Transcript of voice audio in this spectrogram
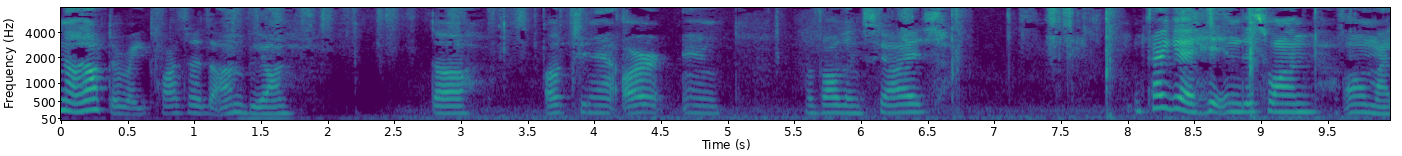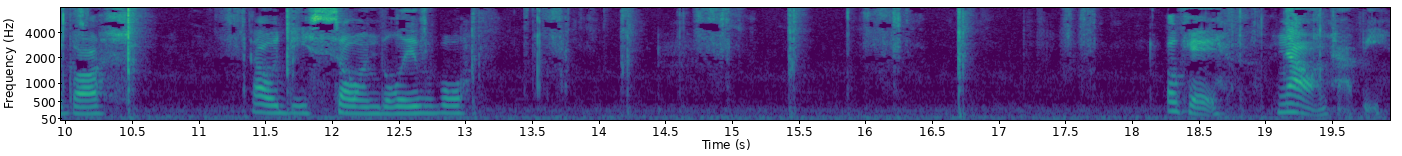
No, not the Rayquaza, the Umbreon. The alternate art and Evolving Skies. If I get a hit in this one, oh my gosh. That would be so unbelievable. Okay, now I'm happy.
